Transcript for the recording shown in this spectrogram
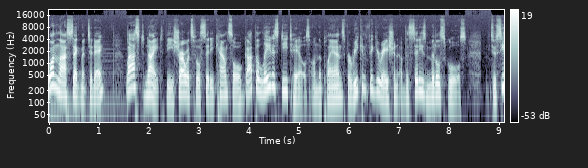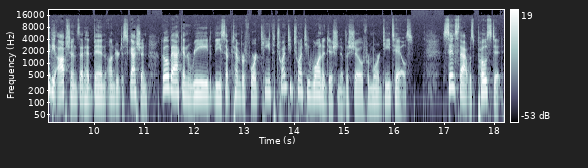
One last segment today. Last night, the Charlottesville City Council got the latest details on the plans for reconfiguration of the city's middle schools. To see the options that have been under discussion, go back and read the September 14th, 2021 edition of the show for more details. Since that was posted,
